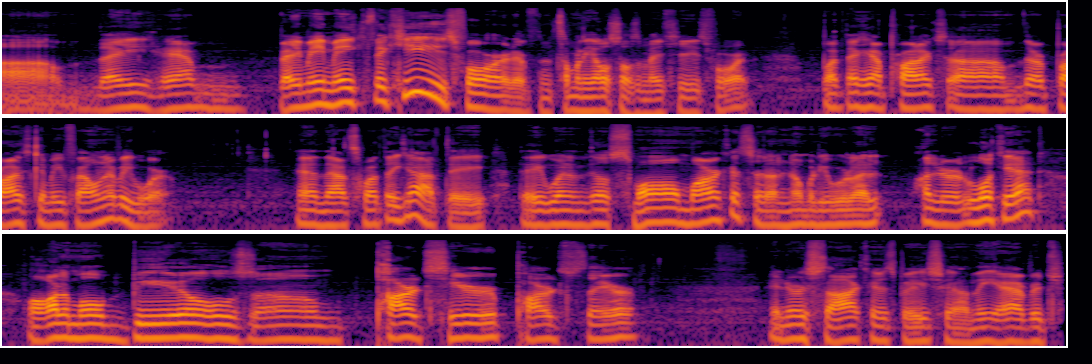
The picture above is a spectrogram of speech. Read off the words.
Um, they have they may make the keys for it if somebody else doesn't make keys for it, but they have products. Um, their products can be found everywhere, and that's what they got. They they went into small markets that nobody would under look at, automobiles, um, parts here, parts there, and their stock is basically on the average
